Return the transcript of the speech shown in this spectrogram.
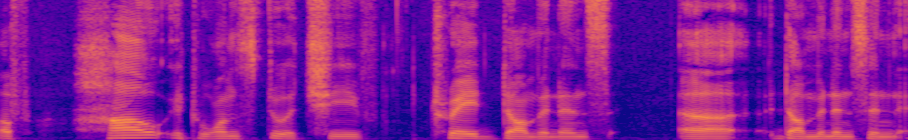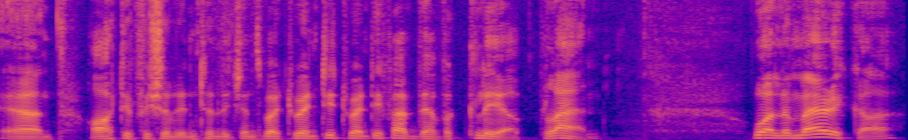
of how it wants to achieve trade dominance uh, dominance in uh, artificial intelligence. By 2025, they have a clear plan. While America,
